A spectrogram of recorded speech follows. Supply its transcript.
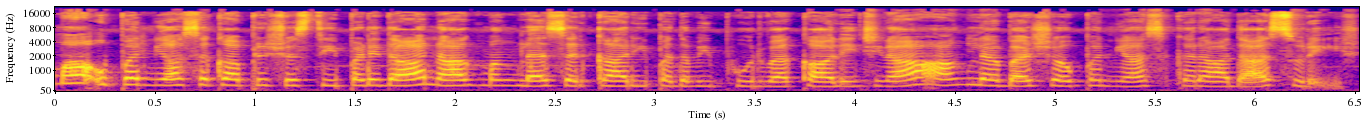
ಉತ್ತಮ ಉಪನ್ಯಾಸಕ ಪ್ರಶಸ್ತಿ ಪಡೆದ ನಾಗಮಂಗಲ ಸರ್ಕಾರಿ ಪದವಿ ಪೂರ್ವ ಕಾಲೇಜಿನ ಆಂಗ್ಲ ಭಾಷಾ ಉಪನ್ಯಾಸಕರಾದ ಸುರೇಶ್.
